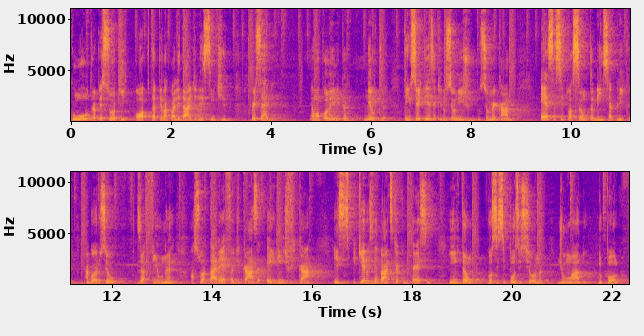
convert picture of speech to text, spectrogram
com outra pessoa que opta pela qualidade nesse sentido. Percebe? É uma polêmica neutra. Tenho certeza que no seu nicho, no seu mercado, essa situação também se aplica. Agora, o seu desafio, né? A sua tarefa de casa é identificar esses pequenos debates que acontecem e então você se posiciona de um lado do polo.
